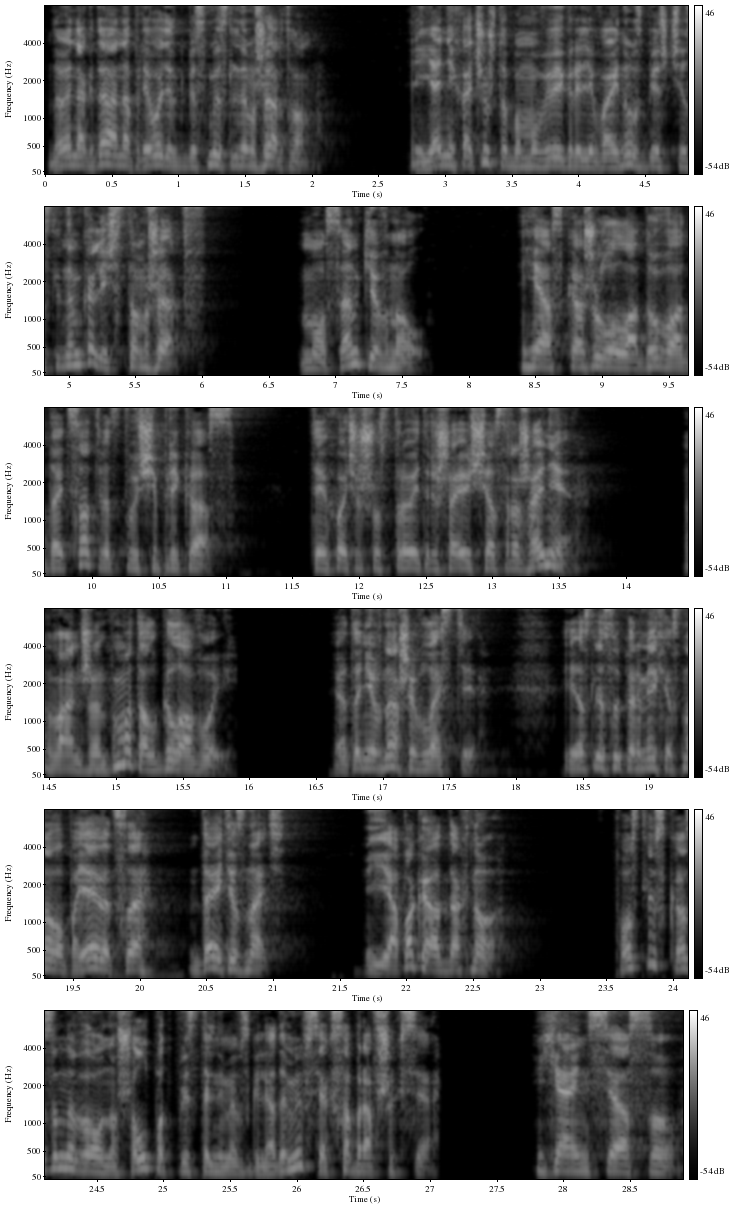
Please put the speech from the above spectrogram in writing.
но иногда она приводит к бессмысленным жертвам. Я не хочу, чтобы мы выиграли войну с бесчисленным количеством жертв». Мусен кивнул. «Я скажу Лаладову отдать соответствующий приказ». «Ты хочешь устроить решающее сражение?» Ван Джен помотал головой. «Это не в нашей власти. Если супермехи снова появятся, дайте знать. Я пока отдохну». После сказанного он ушёл под пристальными взглядами всех собравшихся. Янь Сиасу.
